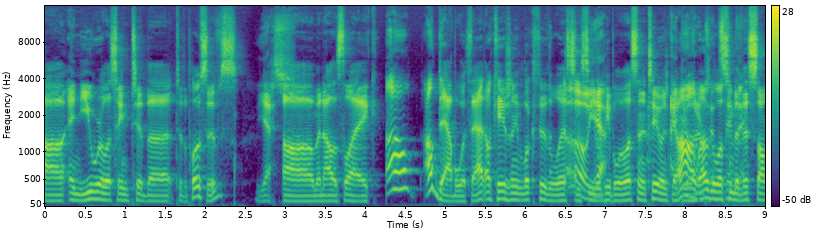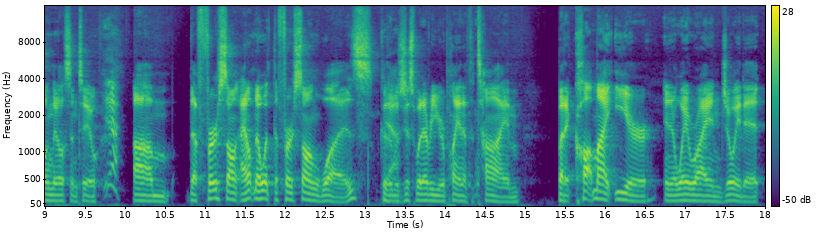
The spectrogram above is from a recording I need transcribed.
Uh, and you were listening to the to the Plosivs. Yes. Um, and I was like, I'll I'll dabble with that. I'll occasionally look through the list and Oh, see yeah. what people are listening to, and go, oh, I'll go listen to thing. this song they're listening to. yeah. Um, the first song, I don't know what the first song was because Yeah. it was just whatever you were playing at the time, but it caught my ear in a way where I enjoyed it.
